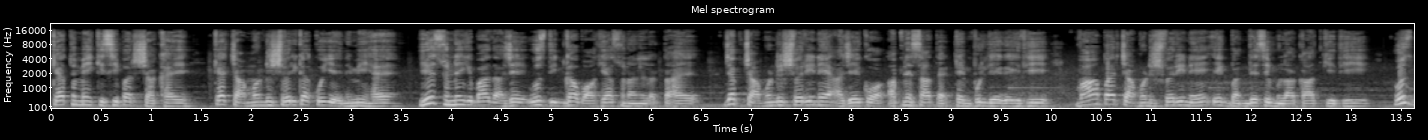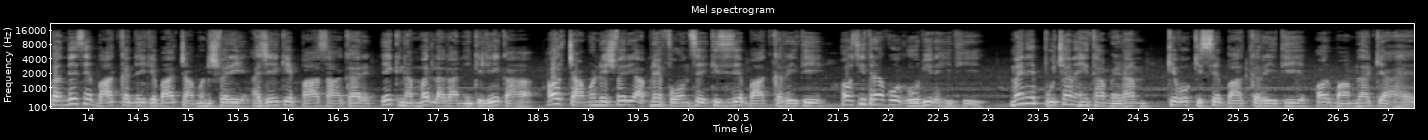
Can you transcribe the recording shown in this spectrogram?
क्या तुम्हें किसी पर शक है? क्या चामुंडेश्वरी का कोई एनिमी है? ये सुनने के बाद अजय उस दिन का वाकया सुनाने लगता है। जब चामुंडेश्वरी ने अजय को अपने साथ टेंपल ले गई थी, वहाँ पर चामुंडेश्वरी ने एक बंदे से मुलाकात की थी। उस बंदे से बात करने के बाद चामुंडेश्वरी अजय के पास आकर एक नंबर लगाने के लिए कहा और चामुंडेश्वरी अपने फ़ोन से किसी से बात कर रही थी और उसी तरह वो रो भी रही थी। मैंने पूछा नहीं था मैडम कि वो किससे बात कर रही थी और मामला क्या है।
